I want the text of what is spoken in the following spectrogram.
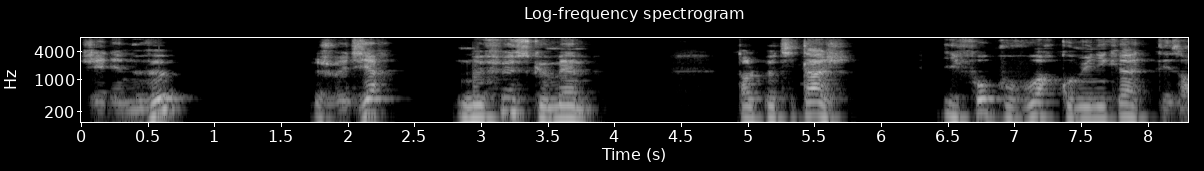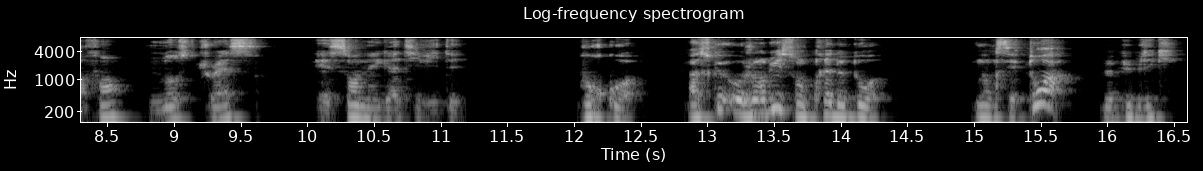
j'ai des neveux. Je veux dire, ne fût-ce que même dans le petit âge, il faut pouvoir communiquer avec tes enfants no stress et sans négativité. Pourquoi? Parce qu'aujourd'hui, ils sont près de toi. Donc c'est toi, le public.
